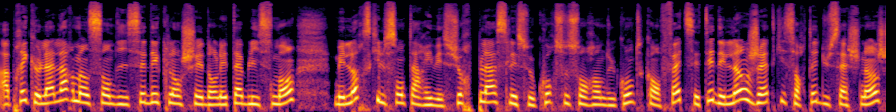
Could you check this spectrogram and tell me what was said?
après que l'alarme incendie s'est déclenchée dans l'établissement. Mais lorsqu'ils sont arrivés sur place, les secours se sont rendus compte qu'en fait, c'était des lingettes qui sortaient du sèche-linge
